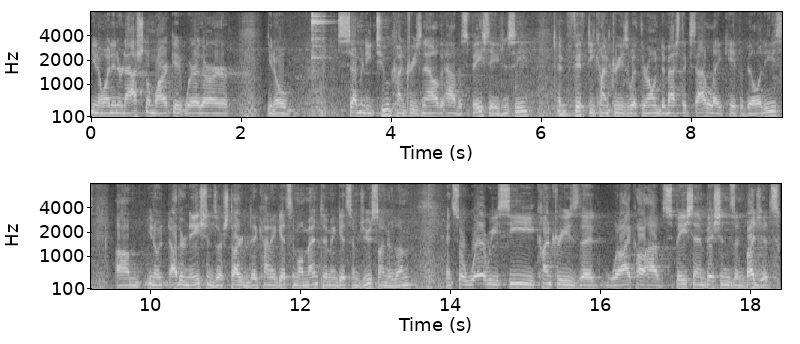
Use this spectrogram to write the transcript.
you know, an international market where there are, you know, 72 countries now that have a space agency and 50 countries with their own domestic satellite capabilities. Um, you know, other nations are starting to kind of get some momentum and get some juice under them. And so where we see countries that what I call have space ambitions and budgets,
